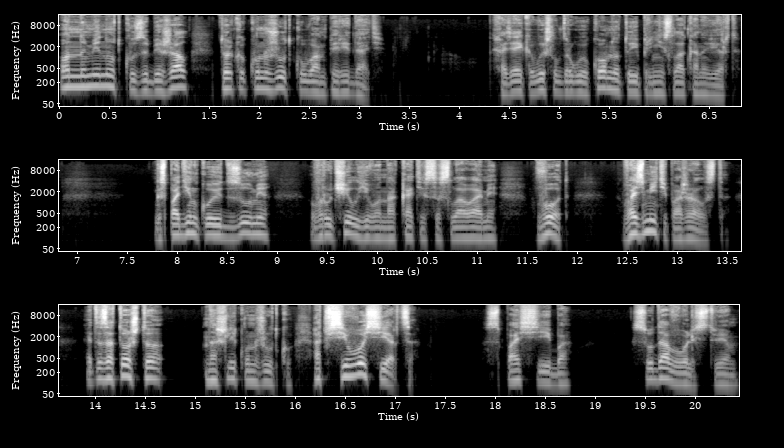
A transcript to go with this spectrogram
Он на минутку забежал, только кунжутку вам передать. Хозяйка вышла в другую комнату и принесла конверт. Господин Куидзуми вручил его Накате со словами «Вот, возьмите, пожалуйста. Это за то, что нашли кунжутку. От всего сердца. Спасибо. С удовольствием.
